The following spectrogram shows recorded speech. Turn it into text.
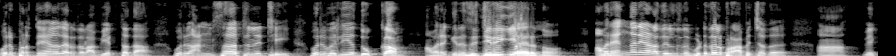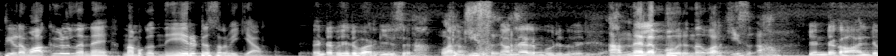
ഒരു പ്രത്യേക തരത്തിലുള്ള അവ്യക്തത ഒരു അൺസർട്ടനിറ്റി ഒരു വലിയ ദുഃഖം അവരെ ഗ്രസിച്ചിരിക്കുകയായിരുന്നു. അവരെങ്ങനെയാണ് അതിൽ നിന്ന് വിടുതൽ പ്രാപിച്ചത്? ആ വ്യക്തിയുടെ വാക്കുകളിൽ തന്നെ നമുക്ക് നേരിട്ട് ശ്രമിക്കാം എന്റെ പേര് വർഗീസ്. വർഗീസ്. ഞാൻ നിലമ്പൂരിൽ നിന്ന് വരിക. ആ നിലമ്പൂരിന്ന് വർഗീസ്. ആ. എന്റെ കാലിന്റെ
